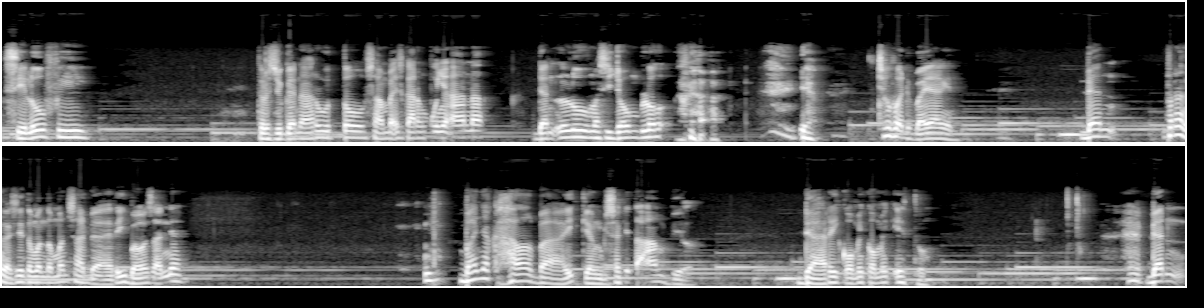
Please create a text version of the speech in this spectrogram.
si Luffy, terus juga Naruto sampai sekarang punya anak dan lu masih jomblo. ya, coba dibayangin. Dan pernah gak sih teman-teman sadari bahwasannya banyak hal baik yang bisa kita ambil dari komik-komik itu. Dan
